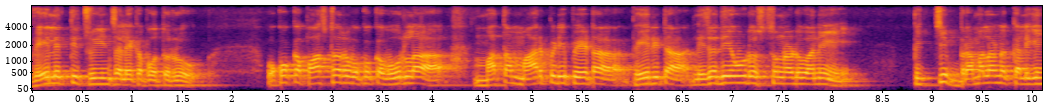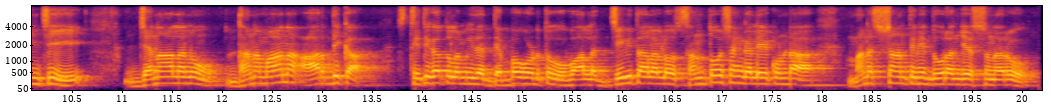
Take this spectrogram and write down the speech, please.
వేలెత్తి చూయించలేకపోతుర్రు? ఒక్కొక్క పాస్టర్ ఒక్కొక్క ఊర్లో మతం మార్పిడి పేట పేరిట నిజదేవుడు వస్తున్నాడు అని పిచ్చి భ్రమలను కలిగించి జనాలను ధనమాన ఆర్థిక స్థితిగతుల మీద దెబ్బ కొడుతూ వాళ్ళ జీవితాలలో సంతోషంగా లేకుండా మనశ్శాంతిని దూరం చేస్తున్నారు.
